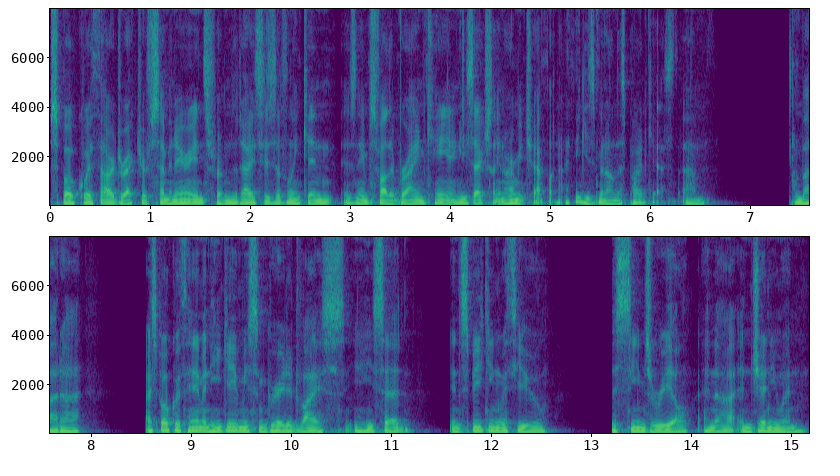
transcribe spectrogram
spoke with our director of seminarians from the Diocese of Lincoln. His name's Father Brian Kane, and he's actually an Army chaplain. I think he's been on this podcast. Um, but uh, I spoke with him, and he gave me some great advice. He said, "In speaking with you, this seems real and uh, and genuine,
